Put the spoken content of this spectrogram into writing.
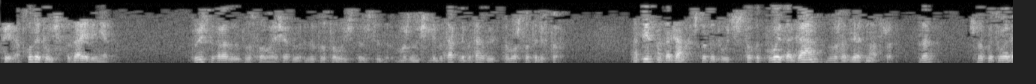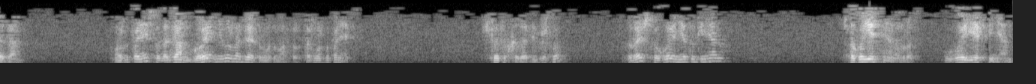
Теперь, откуда это учится, да или нет? Учится раз из этого слова. Сейчас из этого слова учится, учится, можно учить либо так, либо так, от того, что-то или что. Написано Даган, что ты учишь. Что твой Даган, нужно взять масрот. Да? Что такое твой Даган? Можно понять, что Даган Гоя не нужно ему эту масрот. Так можно понять. Что это сказать не пришло? Сказать, что у Гоя нету киньяна. Что Гой есть киньян, наоборот. У Гоя есть киньян.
